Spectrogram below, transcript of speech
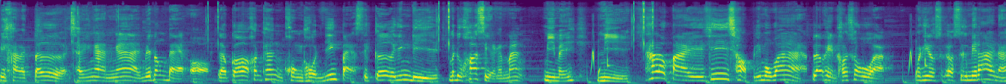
มีคาแรคเตอร์ใช้งานง่ายไม่ต้องแบกออก แล้วก็ค่อนข้างคงทนยิ่งแปะสติกเกอร์ยิ่งดี มาดูข้อเสียกันบ้างมีไหม มี ถ้าเราไปที่ช็อปริโมว่าเราเห็นเขาโชว์อะ บางทีเราเราซื้อไม่ได้นะ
